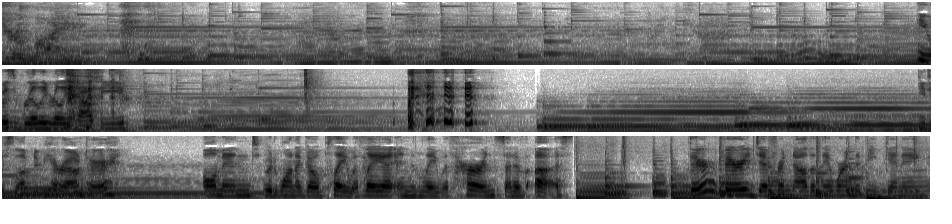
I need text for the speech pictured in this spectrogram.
You're lying. He was really, really happy. just loved to be around her. Almond would want to go play with Leah and lay with her instead of us. They're very different now than they were in the beginning.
